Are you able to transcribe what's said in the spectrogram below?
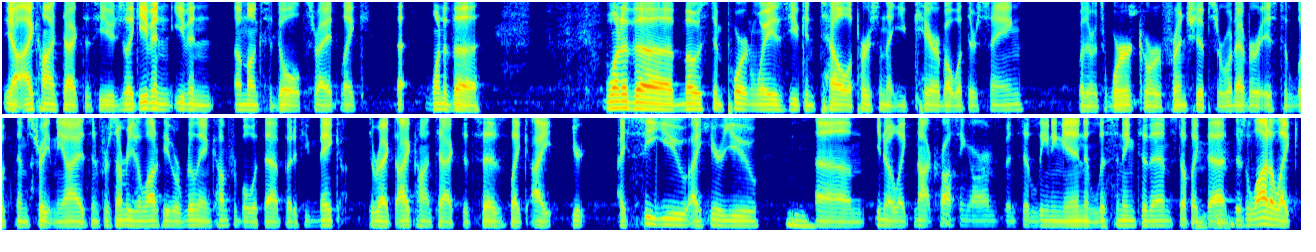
yeah eye contact is huge like even even amongst adults right like that one of the one of the most important ways you can tell a person that you care about what they're saying whether it's work or friendships or whatever is to look them straight in the eyes and for some reason a lot of people are really uncomfortable with that but if you make direct eye contact that says like i you're i see you i hear you Mm. um, you know, like not crossing arms, but instead leaning in and listening to them, stuff like that. There's a lot of like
